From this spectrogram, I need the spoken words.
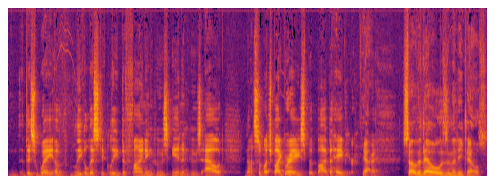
this way of legalistically defining who's in and who's out, not so much by grace, but by behavior. Yeah. Right. So the devil is in the details,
